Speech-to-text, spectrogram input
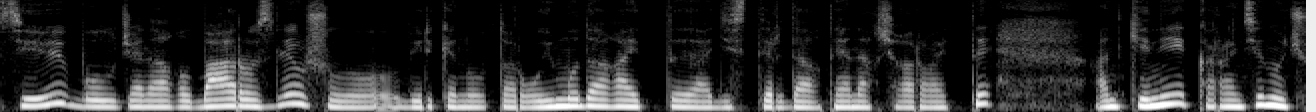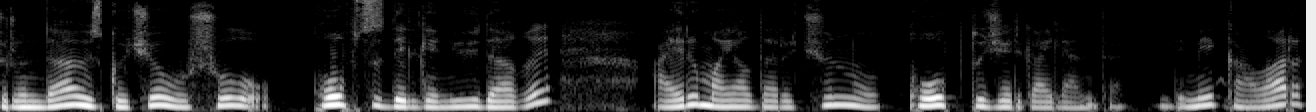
себеби бул жанагы баарыбыз эле ушул бириккен улуттар уюму дагы айтты адистер дагы тыянак чыгарып айтты. Анткени карантин учурунда өзгөчө ушул коопсуз делген үй дагы айрым аялдар үчүн кооптуу жерге айланды. Демек алар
